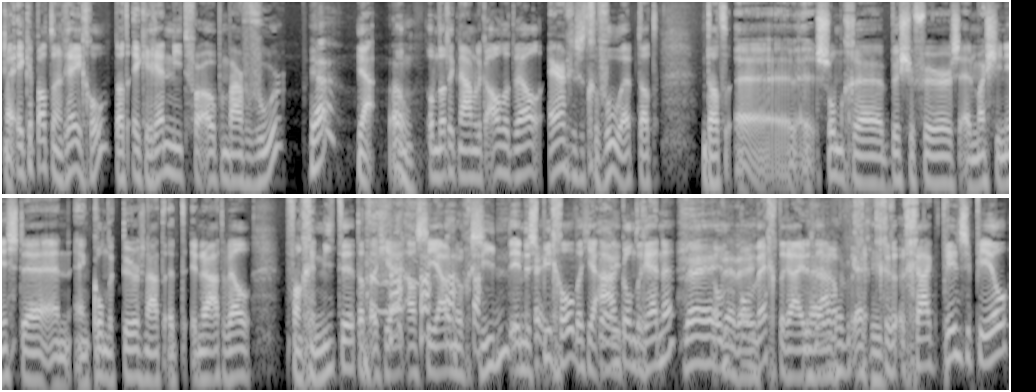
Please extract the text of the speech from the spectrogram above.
eh, ik heb altijd een regel dat ik ren niet voor openbaar vervoer. Ja? Ja, Oh. om- omdat ik namelijk altijd wel ergens het gevoel heb dat, dat eh, sommige buschauffeurs en machinisten en, en conducteurs nou, het inderdaad wel van genieten. Dat als, jij, als ze jou nog zien in de spiegel, dat je aankomt rennen Nee, om, nee, om weg te rijden. Dus daarom ik ga- ik principieel,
